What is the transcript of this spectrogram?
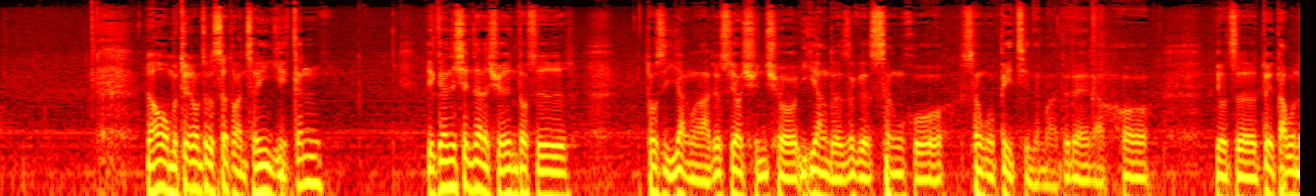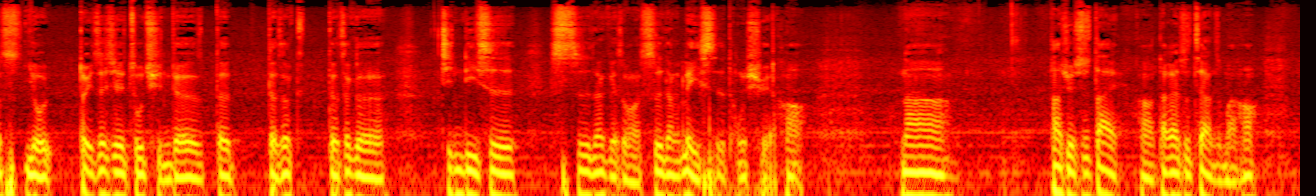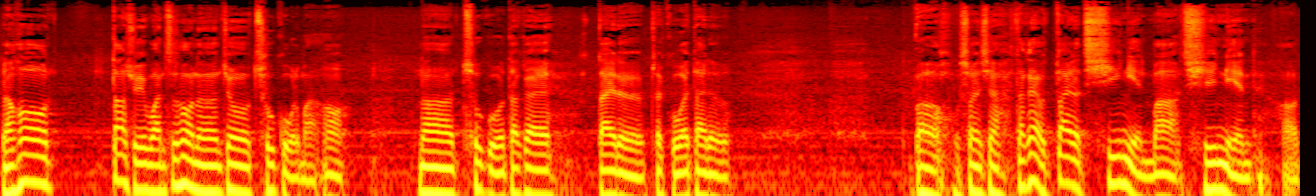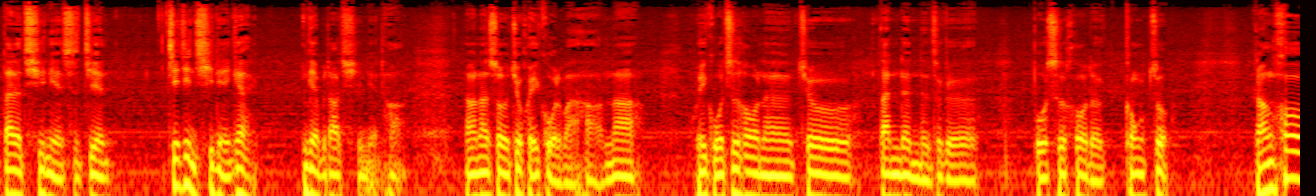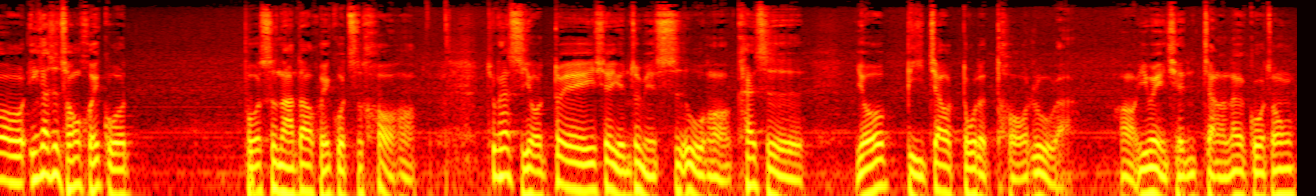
然后我们推动这个社团成立，也跟也跟现在的学生都是都是一样的啊，就是要寻求一样的这个生活生活背景的嘛，对不对？然后有着对大部分的有对这些族群的的的这的这个经历是是那个什么，是那个类似的同学哈。那大学时代啊，大概是这样子嘛哈。然后大学完之后呢，就出国了嘛哈。那出国大概待了，在国外待了，哦，我算一下，大概有待了七年吧，七年啊，待了七年时间，接近七年，应该应该不到七年哈。然后那时候就回国了嘛哈。那回国之后呢，就担任了这个博士后的工作。然后应该是从回国博士拿到回国之后哈，就开始有对一些原住民事务哈开始有比较多的投入了哦，因为以前讲的那个国中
